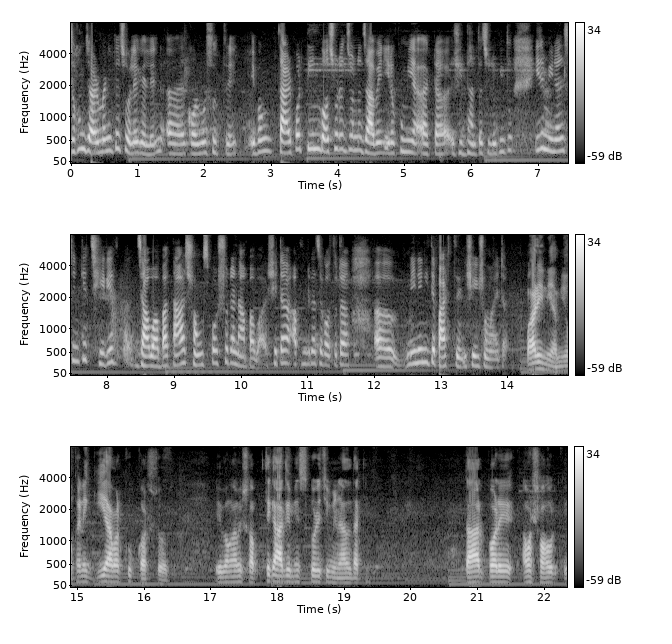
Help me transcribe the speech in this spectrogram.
যখন জার্মানিতে চলে গেলেন কর্মসূত্রে এবং তারপর তিন বছরের জন্য যাবেন এরকমই একটা সিদ্ধান্ত ছিল। কিন্তু এই যে মৃণাল সেনকে ছেড়ে যাওয়া বা তার সংস্পর্শটা না পাওয়া সেটা আপনার কাছে কতটা মেনে নিতে পারতেন সেই সময়টা? পারিনি আমি। ওখানে গিয়ে আমার খুব কষ্ট হতো এবং আমি সব থেকে আগে মিস করেছি মৃণালদাকে তারপরে আমার শহরকে।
